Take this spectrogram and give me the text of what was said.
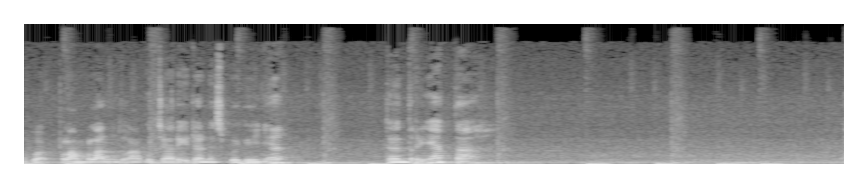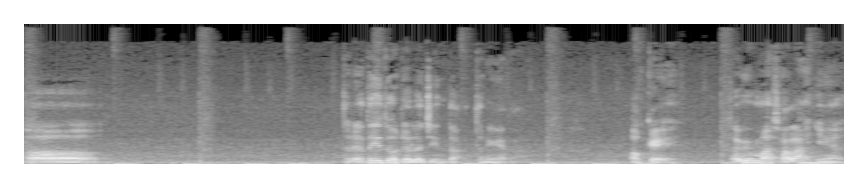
coba pelan-pelan untuk aku cari dan lain sebagainya. Dan ternyata uh, ternyata itu adalah cinta ternyata. Oke. okay. Tapi masalahnya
